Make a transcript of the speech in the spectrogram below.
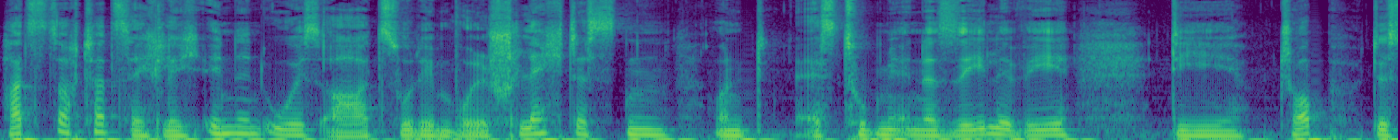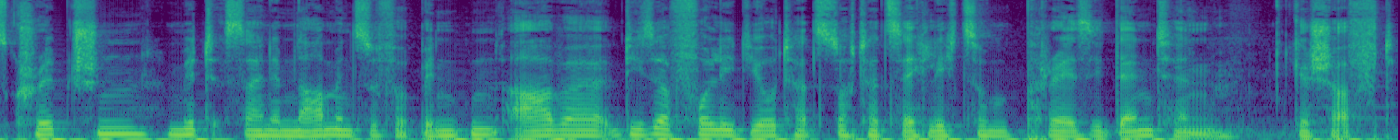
hat es doch tatsächlich in den USA zu dem wohl schlechtesten und es tut mir in der Seele weh, die Job Description mit seinem Namen zu verbinden, aber dieser Vollidiot hat es doch tatsächlich zum Präsidenten geschafft.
